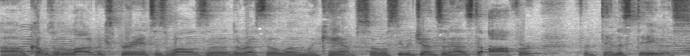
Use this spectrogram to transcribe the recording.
Um, comes with a lot of experience as well as the, the rest of the Lindland camp. So we'll see what Jensen has to offer for Dennis Davis.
